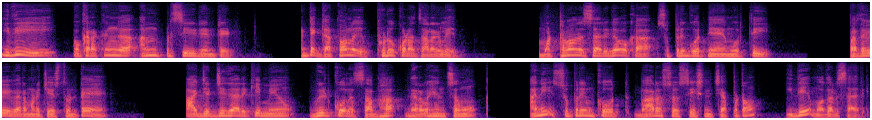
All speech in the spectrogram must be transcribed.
ఇది ఒక రకంగా అన్ప్రెసిడెంటెడ్ అంటే గతంలో ఎప్పుడూ కూడా జరగలేదు. మొట్టమొదటిసారిగా ఒక సుప్రీంకోర్టు న్యాయమూర్తి పదవీ విరమణ చేస్తుంటే ఆ జడ్జి గారికి మేము వీడ్కోల సభ నిర్వహించము అని సుప్రీంకోర్టు బార్ అసోసియేషన్ చెప్పటం ఇదే మొదటిసారి.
